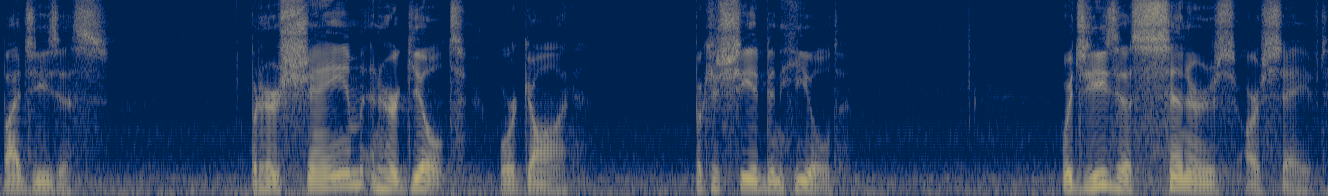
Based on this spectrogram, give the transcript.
by Jesus, but her shame and her guilt were gone because she had been healed. With Jesus, sinners are saved.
